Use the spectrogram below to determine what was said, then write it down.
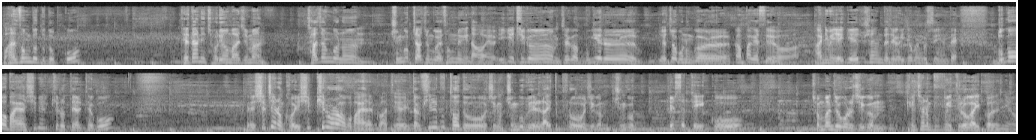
완성도도 높고 대단히 저렴하지만 자전거는 중급 자전거의 성능이 나와요. 이게 지금 제가 무게를 여쭤보는 걸 깜빡했어요. 아니면 얘기해 주셨는데 제가 잊어버린 걸 수 있는데 무거워봐야 11kg 될 테고 근데 실제로는 거의 10kg라고 봐야 될 것 같아요. 일단 휠부터도 지금 중급 휠 라이트 프로 지금 중급 휠셋 돼 있고 전반적으로 지금 괜찮은 부분이 들어가 있거든요.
